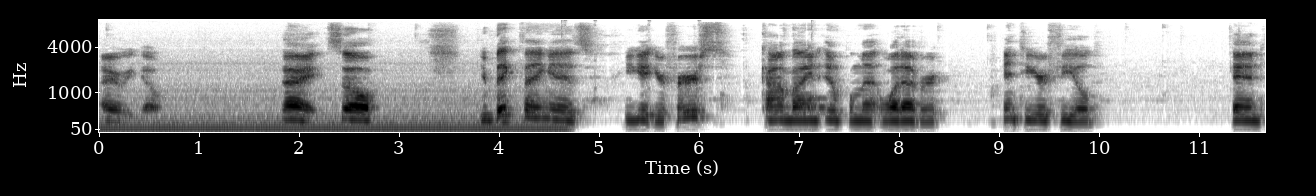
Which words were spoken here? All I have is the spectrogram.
There we go. Alright, so your big thing is you get your first combine, implement, whatever into your field and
